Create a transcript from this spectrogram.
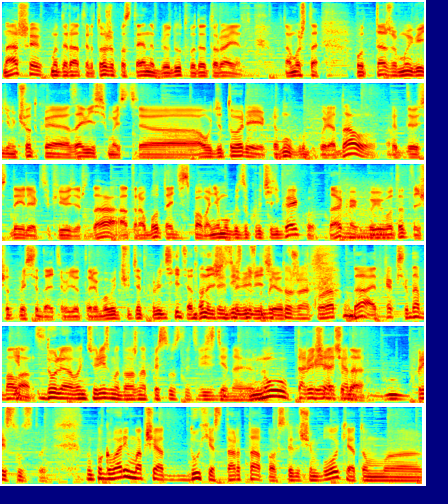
Наши модераторы тоже постоянно блюдут вот эту разницу. Потому что вот даже мы видим четкая зависимость э, аудитории, ну, грубо говоря, да, Daily Active Users, да, от работы антиспам. Они могут закрутить гайку, да, как mm-hmm. бы, и вот это начнет проседать аудитория. Могут чуть открутить, она начнет Здесь нужно быть тоже аккуратно. Да, это как всегда баланс. И доля авантюризма должна присутствовать везде, наверное. Ну, так или иначе да. она присутствует. Ну, поговорим вообще о духе стартапа в следующем блоке, о том, э,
